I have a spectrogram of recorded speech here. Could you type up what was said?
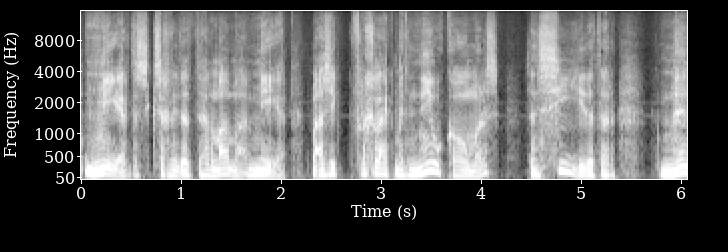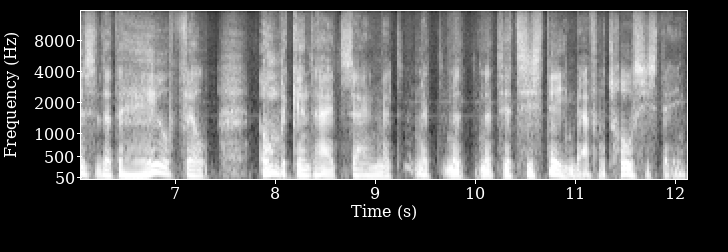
Meer. Dus ik zeg niet dat het helemaal, maar meer. Maar als ik vergelijk met nieuwkomers, dan zie je dat er mensen, dat er heel veel onbekendheid zijn met, met, met, met het systeem, bijvoorbeeld het schoolsysteem.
